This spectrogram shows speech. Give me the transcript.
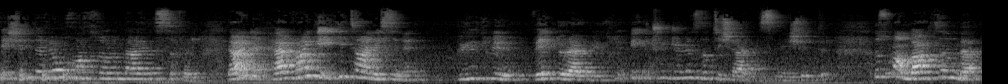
P eşittir ne olmak zorundaydı? Sıfır. Yani herhangi iki tanesinin büyüklüğü, vektörel büyüklüğü bir üçüncünün zıt işaretlisine eşittir. O zaman baktığımda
